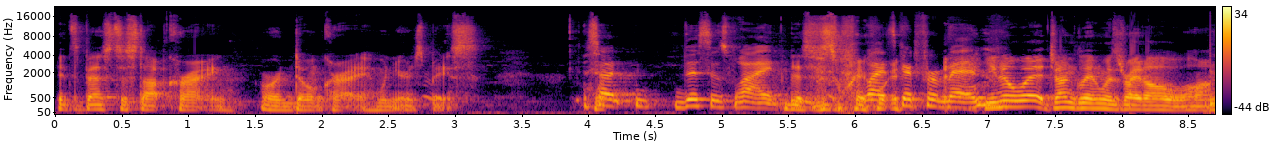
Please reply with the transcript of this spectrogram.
it's best to stop crying or don't cry when you're in space. So this is why. This is why, why it's good for men. You know what? John Glenn was right all along.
